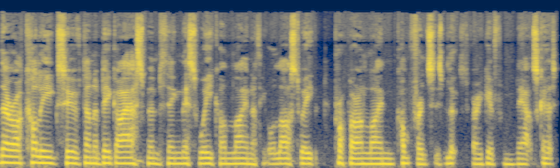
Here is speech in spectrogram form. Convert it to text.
There are colleagues who have done a big IASPM thing this week online, I think, or last week, proper online conference. It looks very good from the outskirts.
